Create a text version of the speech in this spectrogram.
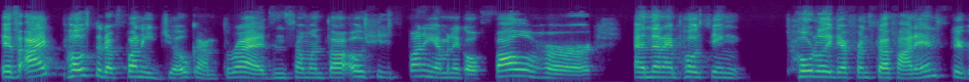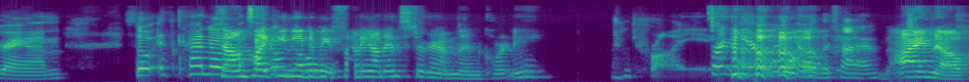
If I posted a funny joke on threads and someone thought, oh, she's funny, I'm going to go follow her. And then I'm posting totally different stuff on Instagram. So it's kind of sounds like you need to be funny on Instagram then, Courtney. I'm trying. Courtney, you're funny all the time. I know.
